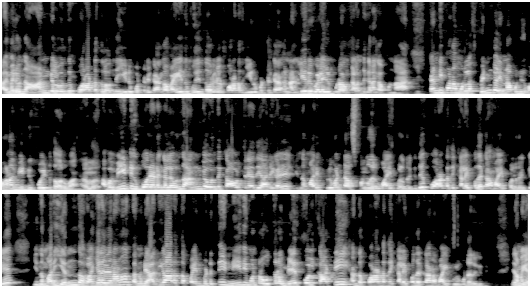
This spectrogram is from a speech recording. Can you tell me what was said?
அதே மாதிரி வந்து ஆண்கள் வந்து போராட்டத்துல வந்து ஈடுபட்டிருக்காங்க. வயது முதிர்ந்தவர்கள் போராட்டத்தில் ஈடுபட்டிருக்காங்க. நள்ளிரவு வேலையிலும் கூட அவங்க கலந்துக்கிறாங்க அப்படின்னா கண்டிப்பான முறையில் பெண்கள் என்ன பண்ணிருவாங்கன்னா வீட்டுக்கு போயிட்டு தான் வருவாங்க. அப்ப வீட்டுக்கு போற இடங்கள்ல வந்து அங்க வந்து காவல்துறை அதிகாரிகள் இந்த மாதிரி பிரிவென்ட் அரெஸ்ட் பண்ணுவதற்கு வாய்ப்புகள் இருக்குது. போராட்டத்தை கலைப்பதற்கான வாய்ப்புகள் இருக்கு. இந்த மாதிரி எந்த வகையில வேணாலும் தன்னுடைய அதிகாரத்தை பயன்படுத்தி நீதிமன்ற உத்தரவு மேற்கோள் காட்டி அந்த போராட்டத்தை கலைப்பதற்கான வாய்ப்புகள் கூட இருக்குது. நம்ம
